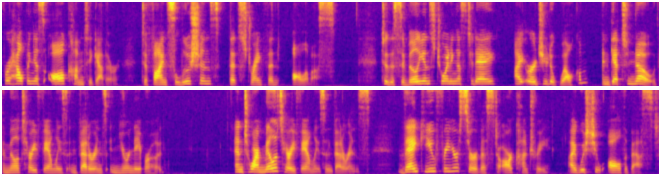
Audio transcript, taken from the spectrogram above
for helping us all come together to find solutions that strengthen all of us. To the civilians joining us today, I urge you to welcome and get to know the military families and veterans in your neighborhood. And to our military families and veterans, thank you for your service to our country. I wish you all the best.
